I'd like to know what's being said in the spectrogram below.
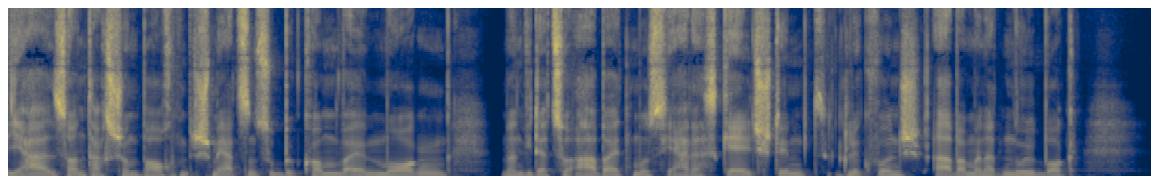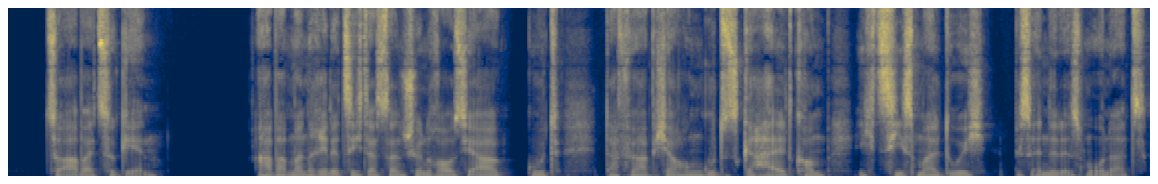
ja sonntags schon Bauchschmerzen zu bekommen, weil morgen man wieder zur Arbeit muss. Ja, das Geld stimmt, Glückwunsch, aber man hat null Bock zur Arbeit zu gehen. Aber man redet sich das dann schön raus, ja gut, dafür habe ich auch ein gutes Gehalt, komm, ich zieh's mal durch bis Ende des Monats.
